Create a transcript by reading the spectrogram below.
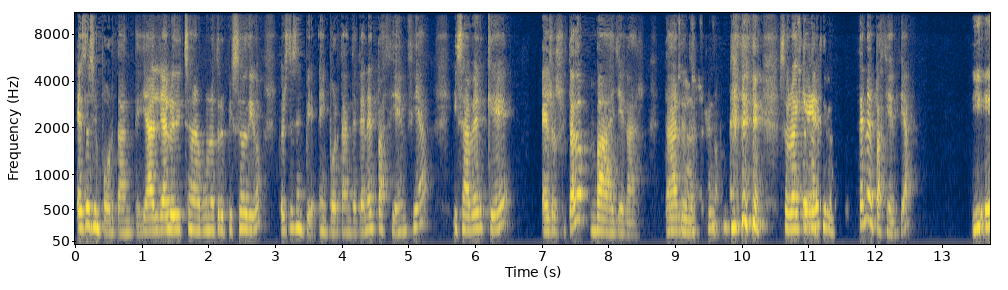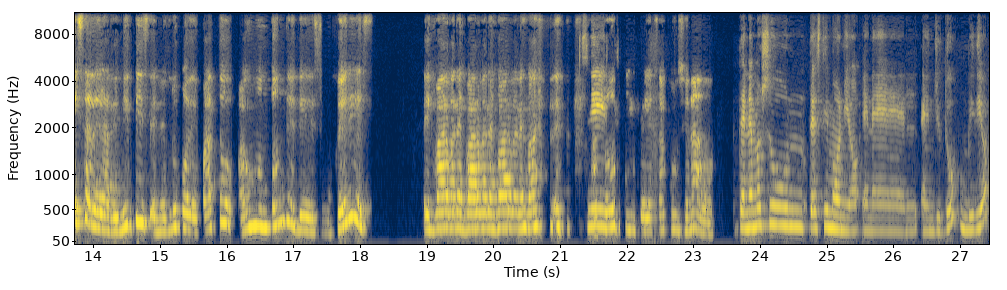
eso es importante, ya, ya lo he dicho en algún otro episodio, pero esto es importante, tener paciencia y saber que el resultado va a llegar, tarde o temprano. Solo hay que tener paciencia. Y esa de la rinitis en el grupo de Pato, a un montón de, de mujeres es bárbara, es bárbara, es bárbara, es bárbara. Sí. A todos que les ha funcionado. Tenemos un testimonio en, el, en YouTube, un vídeo,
